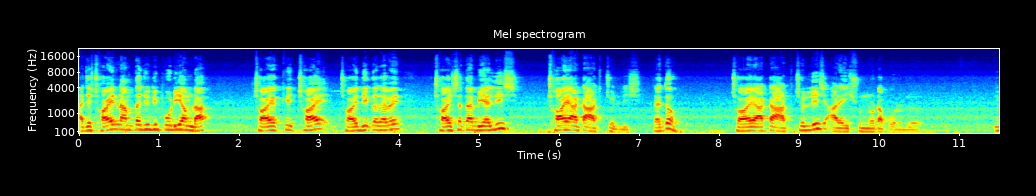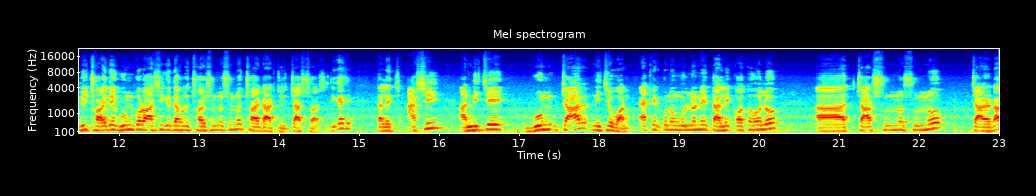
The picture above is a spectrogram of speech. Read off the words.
আচ্ছা ছয়ের নামটা যদি পড়ি আমরা, ছয়কে ছয় ছয় দিয়ে কত হবে? ছয় সাতা বিয়াল্লিশ, ছয় আটা আটচল্লিশ, তাই তো? ছয় আটা আটচল্লিশ আর এই শূন্যটা পড়ে রইল যদি ছয় দিয়ে গুণ করো আশিকে, তাহলে ছয় শূন্য শূন্য ছয়টা আটচল্লিশ, চারশো আশি, ঠিক আছে? তাহলে আশি আর নিচে গুণ চার, নিচে ওয়ান একের কোনো মূল্য নেই, তাহলে কত হলো? চার শূন্য শূন্য চারটা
